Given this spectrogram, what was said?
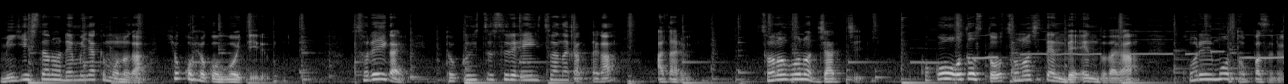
右下のレム焼くものがひょこひょこ動いている。それ以外特筆する演出はなかったが当たる。その後のジャッジ。ここを落とすとその時点でエンドだがこれも突破する。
